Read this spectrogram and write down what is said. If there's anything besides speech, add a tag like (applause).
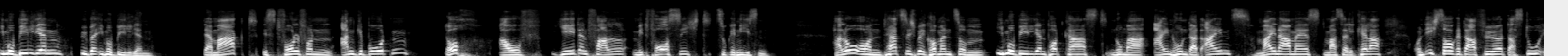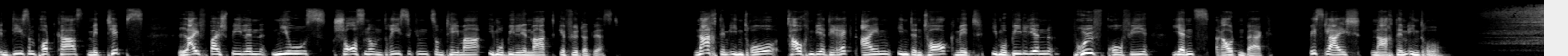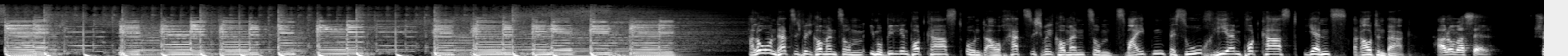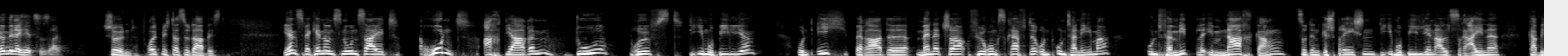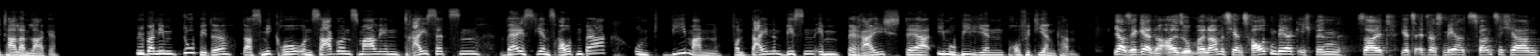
Immobilien über Immobilien. Der Markt ist voll von Angeboten, doch auf jeden Fall mit Vorsicht zu genießen. Hallo und herzlich willkommen zum Immobilien-Podcast Nummer 101. Mein Name ist Marcel Keller und ich sorge dafür, dass du in diesem Podcast mit Tipps, Live-Beispielen, News, Chancen und Risiken zum Thema Immobilienmarkt gefüttert wirst. Nach dem Intro tauchen wir direkt ein in den Talk mit Immobilienprüfprofi Jens Rautenberg. Bis gleich nach dem Intro. Hallo und herzlich willkommen zum Immobilienpodcast und auch herzlich willkommen zum zweiten Besuch hier im Podcast Jens Rautenberg. Hallo Marcel. Schön wieder hier zu sein. Schön, freut mich, dass du da bist. Jens, wir kennen uns nun seit rund acht Jahren. Du prüfst die Immobilie und ich berate Manager, Führungskräfte und Unternehmer und vermittle im Nachgang zu den Gesprächen die Immobilien als reine Kapitalanlage. Übernimm du bitte das Mikro und sage uns mal in drei Sätzen, wer ist Jens Rautenberg und wie man von deinem Wissen im Bereich der Immobilien profitieren kann. Ja, sehr gerne. Also, mein Name ist Jens Rautenberg. Ich bin seit jetzt etwas mehr als 20 Jahren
